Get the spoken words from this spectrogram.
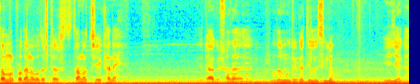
বর্তমান প্রধান উপদেষ্টার স্থান হচ্ছে এখানে। এটা আগে প্রধানমন্ত্রীর কার্যালয় ছিল। এই জায়গা।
